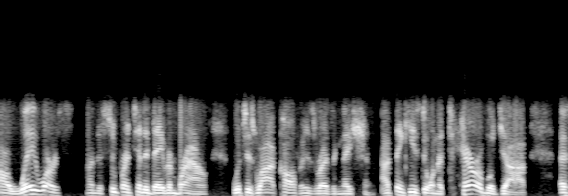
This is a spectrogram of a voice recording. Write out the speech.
are way worse under Superintendent David Brown, which is why I call for his resignation. I think he's doing a terrible job as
